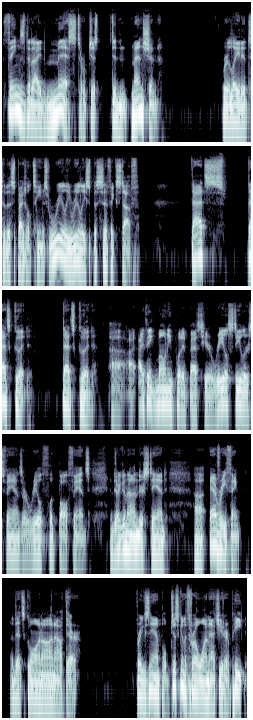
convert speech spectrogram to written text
things that I'd missed or just didn't mention related to the special teams. Really, really specific stuff. That's, that's good. That's good. Uh, I, I, think Moni put it best here. Real Steelers fans are real football fans, and they're going to understand uh, everything that's going on out there. For example, just going to throw one at you here. Pete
